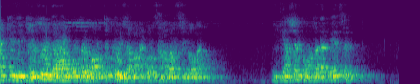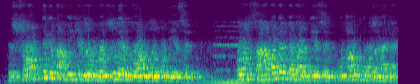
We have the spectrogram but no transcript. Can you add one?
এক কেজি খেজুর দেওয়ার মতো অর্থকে ওই জামানা কোনো সাহাবার ছিল না। ইতিহাসের কোনো জায়গায় পেয়েছেন? সব থেকে দামি খেজুর রসুলের দোয়ার জন্য কোন সাহাবাদের ব্যাপারে দিয়েছেন, কোথাও জায়গায় নাই।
